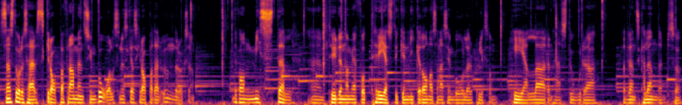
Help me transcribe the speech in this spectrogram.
Sen står det så här, skrapa fram en symbol, så nu ska jag skrapa där under också. Det var en mistel. Eh, tydligen om jag får tre stycken likadana sådana här symboler på liksom hela den här stora adventskalendern så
